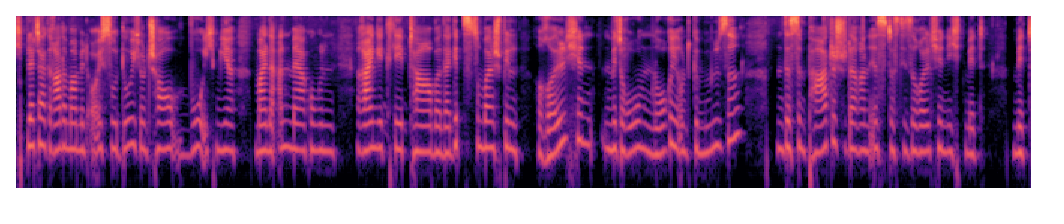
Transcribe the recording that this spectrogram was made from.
ich blätter gerade mal mit euch so durch und schaue, wo ich mir meine Anmerkungen reingeklebt habe. Da gibt es zum Beispiel Röllchen mit rohem Nori und Gemüse. Und das Sympathische daran ist, dass diese Röllchen nicht mit, mit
